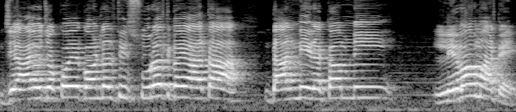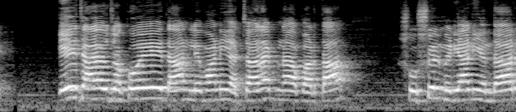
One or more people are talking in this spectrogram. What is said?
જે આયોજકોએ ગોંડલથી સુરત ગયા હતા, દાનની રકમની લેવા માટે એ જ આયોજકોએ દાન લેવાની અચાનક ના પાડતા સોશિયલ મીડિયાની અંદર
